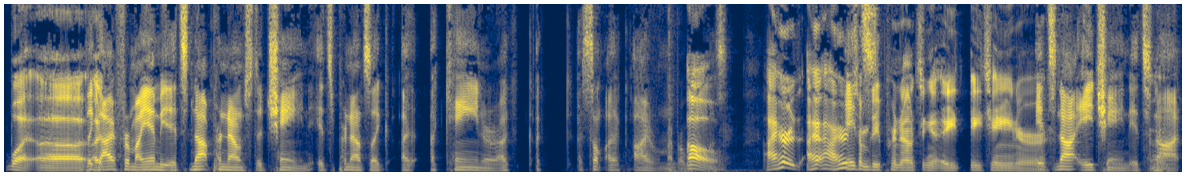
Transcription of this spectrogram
What? Uh, the guy from Miami. It's not pronounced a chain. It's pronounced like a, a cane or a, a, a some. I I remember. What it oh. I heard. I, I heard It's- somebody pronouncing it a, a chain or. It's not a chain. It's not.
